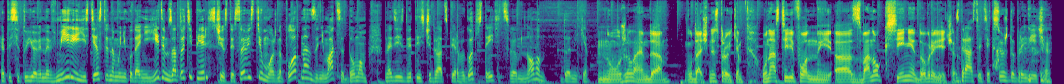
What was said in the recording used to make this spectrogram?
это ситуевина в мире. Естественно, мы никуда не едем, зато теперь с чистой совестью можно плотно заниматься домом. Надеюсь, 2021 год встретить в своем новом домике. Ну, желаем, да. Удачной стройки. У нас телефонный э, звонок. Ксения, добрый вечер. Здравствуйте, Ксюш, добрый вечер.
